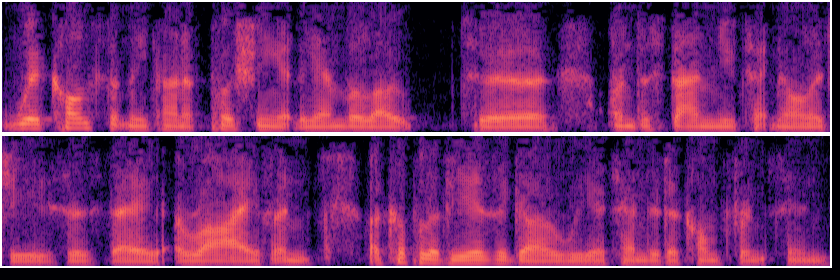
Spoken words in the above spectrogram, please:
we're constantly kind of pushing at the envelope to understand new technologies as they arrive. And a couple of years ago, we attended a conference in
